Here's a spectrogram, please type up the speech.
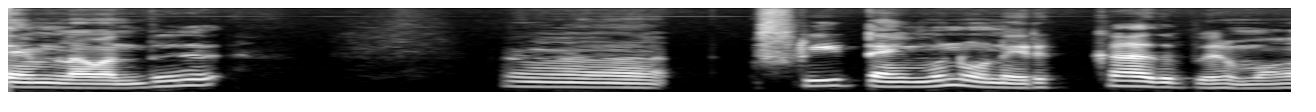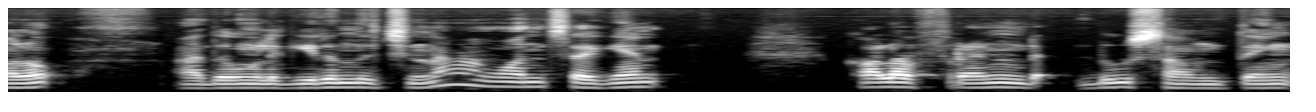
டைமில் வந்து ஃப்ரீ டைமுன்னு ஒன்று இருக்காது பெரும்பாலும். அது உங்களுக்கு இருந்துச்சுன்னா once again call a friend do something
